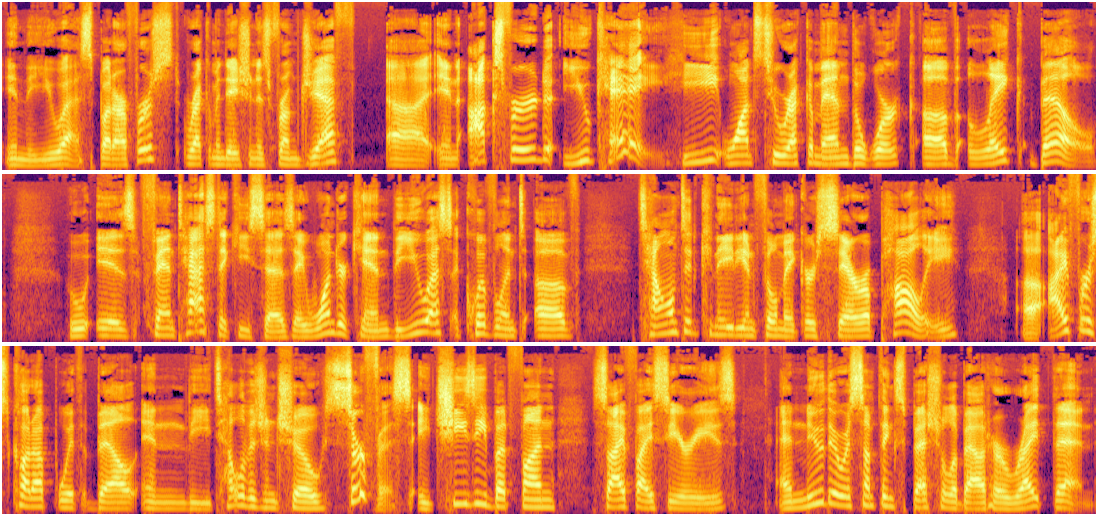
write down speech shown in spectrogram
in the U.S. But our first recommendation is from Jeff uh, in Oxford, UK. He wants to recommend the work of Lake Bell, who is fantastic, he says, a wonderkin, the U.S. equivalent of talented Canadian filmmaker Sarah Polley. Uh, I first caught up with Bell in the television show Surface, a cheesy but fun sci fi series, and knew there was something special about her right then,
